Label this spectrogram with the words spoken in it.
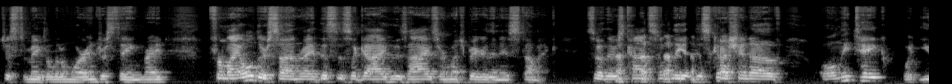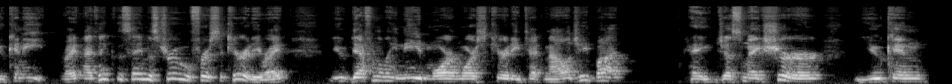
just to make it a little more interesting, right? For my older son, right, this is a guy whose eyes are much bigger than his stomach. So there's constantly a discussion of only take what you can eat, right? And I think the same is true for security, right? You definitely need more and more security technology, but hey, just make sure you can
